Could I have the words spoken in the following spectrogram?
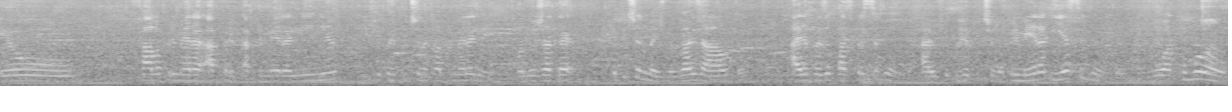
Eu falo a primeira, a, a primeira linha fico repetindo aquela primeira linha. Quando eu já der, repetindo mesmo, em voz alta, aí depois eu passo para a segunda. Aí eu fico repetindo a primeira e a segunda. Vou acumulando.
